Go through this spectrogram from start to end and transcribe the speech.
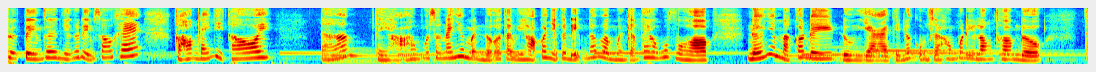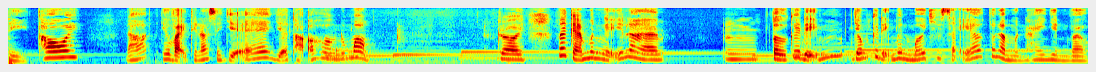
rồi tìm thêm những cái điểm xấu khác. Còn không đáng thì thôi đó thì họ không có xứng đáng với mình nữa tại vì họ có những cái điểm đó mà mình cảm thấy không có phù hợp. Nếu như mà có đi đường dài thì nó cũng sẽ không có đi long thơm được. Thì thôi. Đó như vậy thì nó sẽ dễ dễ thở hơn đúng không? Rồi với cả mình nghĩ là từ cái điểm giống cái điểm mình mới chia sẻ tức là mình hay nhìn vào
